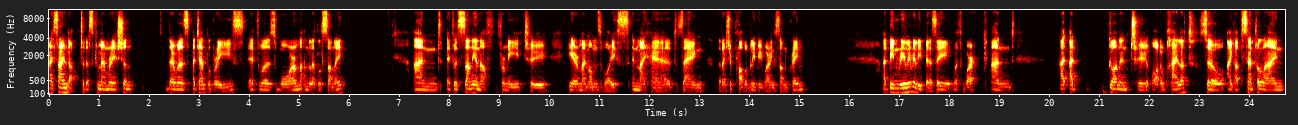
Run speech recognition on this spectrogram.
I signed up to this commemoration there was a gentle breeze. It was warm and a little sunny. And it was sunny enough for me to hear my mum's voice in my head saying that I should probably be wearing sun cream. I'd been really, really busy with work and I, had gone into autopilot. So I got the central line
